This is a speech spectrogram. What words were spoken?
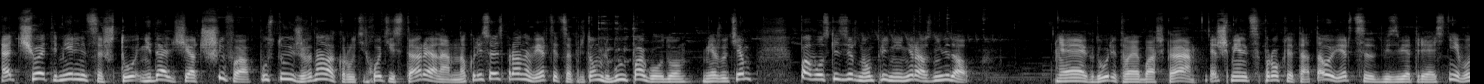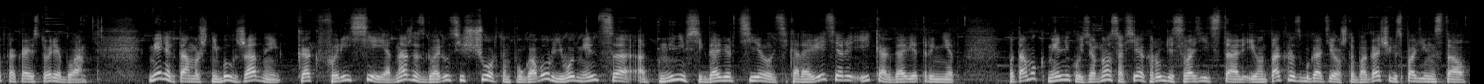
А чё эта мельница, что недалече от шифа впустую жернова крутит? Хоть и старая она, но колесо исправно вертится, притом в любую погоду. Между тем, повозки с зерном при ней ни разу не видал. Эх, дури твоя башка. Эта ж мельница проклята, от того вертится без ветрия. С ней вот какая история была. Мельник тамошний был жадный, как фарисей. Однажды сговорился с чертом. По уговору его мельница отныне всегда вертелась, и когда ветер, и когда ветра нет. Потому к мельнику зерно со всей округи свозить стали, и он так разбогател, что богаче господин стал.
